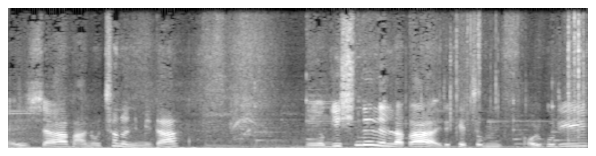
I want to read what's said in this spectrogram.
엘샤 15,000원입니다. 네, 여기 신데렐라가 이렇게 좀 얼굴이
